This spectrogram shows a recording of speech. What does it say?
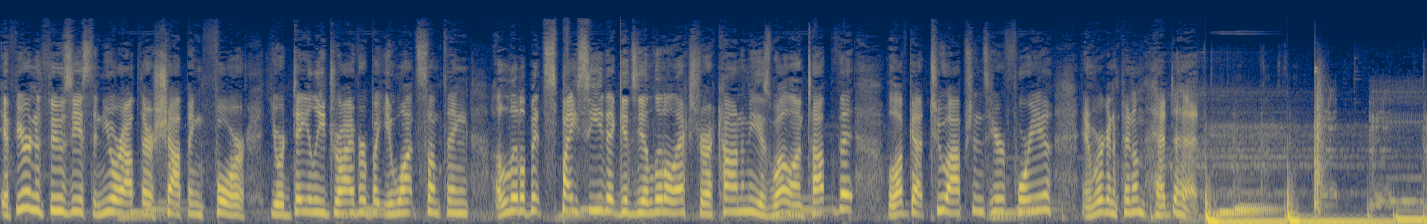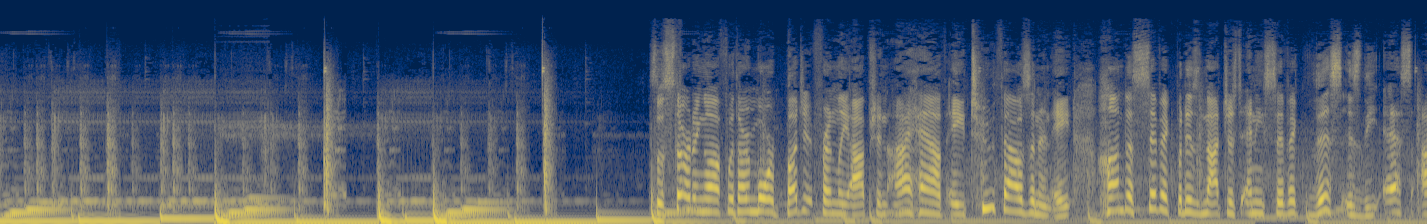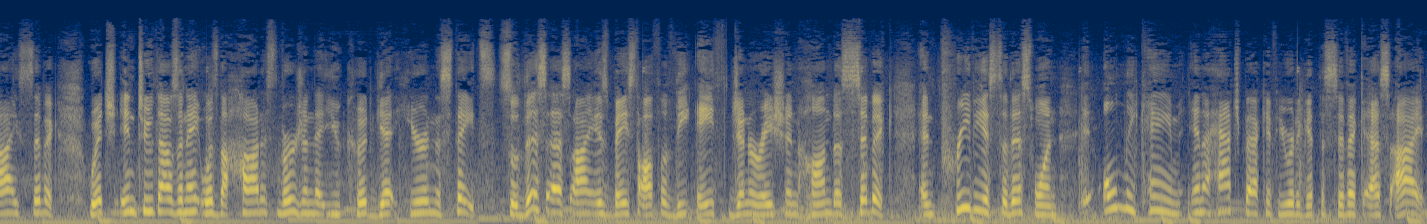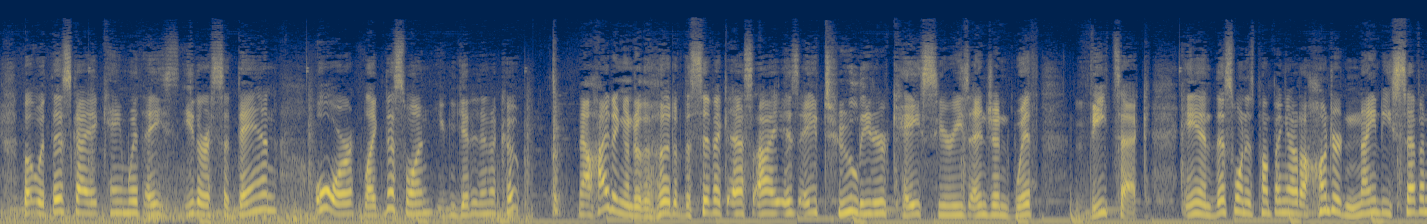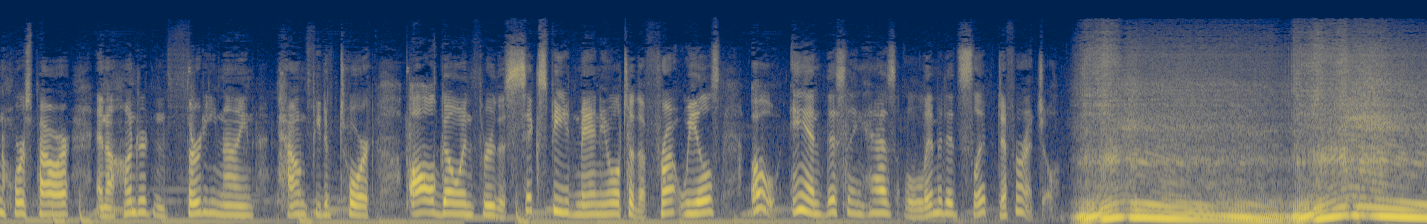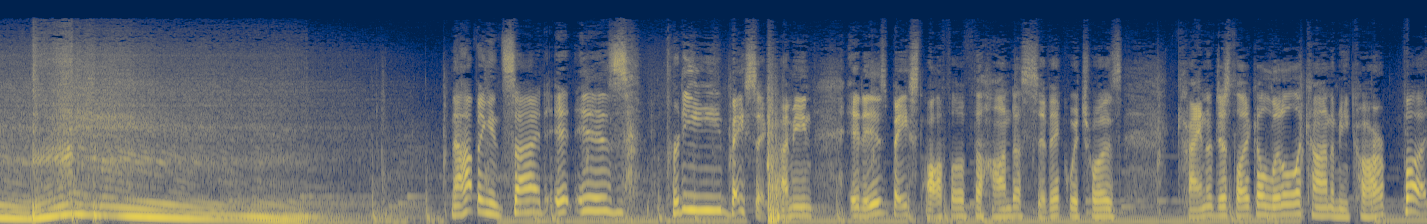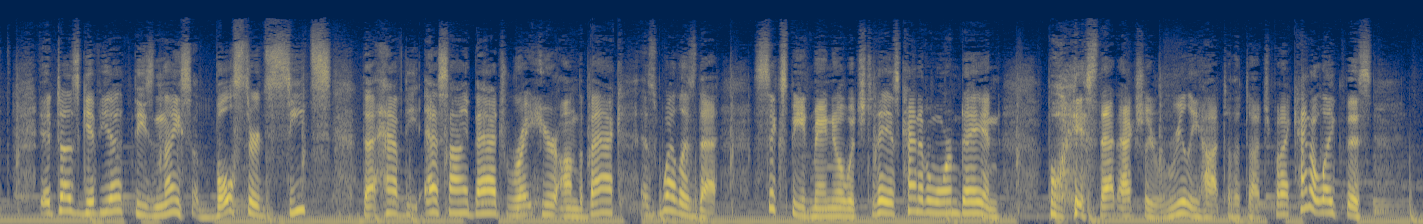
If you're an enthusiast and you are out there shopping for your daily driver, but you want something a little bit spicy that gives you a little extra economy as well on top of it, well, I've got two options here for you, and we're gonna pin them head to head. So starting off with our more budget-friendly option, I have a 2008 Honda Civic, but is not just any Civic. This is the SI Civic, which in 2008 was the hottest version that you could get here in the States. So this SI is based off of the eighth generation Honda Civic. And previous to this one, it only came in a hatchback if you were to get the Civic Si. But with this guy, it came with a either a sedan or like this one, you can get it in a coupe. Now hiding under the hood of the Civic Si is a 2 liter K series engine with VTEC. And this one is pumping out 197 horsepower and 139 pound feet of torque, all going through the six speed manual to the front wheels. Oh, and this thing has limited slip differential. Now hopping inside, it is pretty basic. I mean, it is based off of the Honda Civic, which was kind of just like a little economy car, but it does give you these nice bolstered seats that have the SI badge right here on the back, as well as that six speed manual, which today is kind of a warm day, and boy, is that actually really hot to the touch. But I kind of like this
